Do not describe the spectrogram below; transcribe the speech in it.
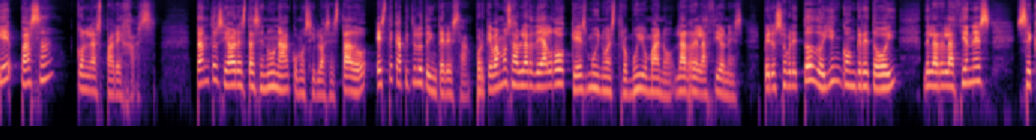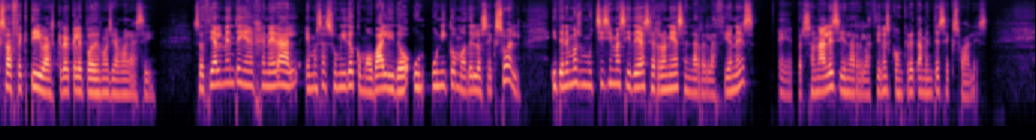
¿Qué pasa con las parejas? Tanto si ahora estás en una como si lo has estado, este capítulo te interesa, porque vamos a hablar de algo que es muy nuestro, muy humano, las relaciones, pero sobre todo y en concreto hoy, de las relaciones sexoafectivas, creo que le podemos llamar así. Socialmente y en general hemos asumido como válido un único modelo sexual y tenemos muchísimas ideas erróneas en las relaciones eh, personales y en las relaciones concretamente sexuales.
